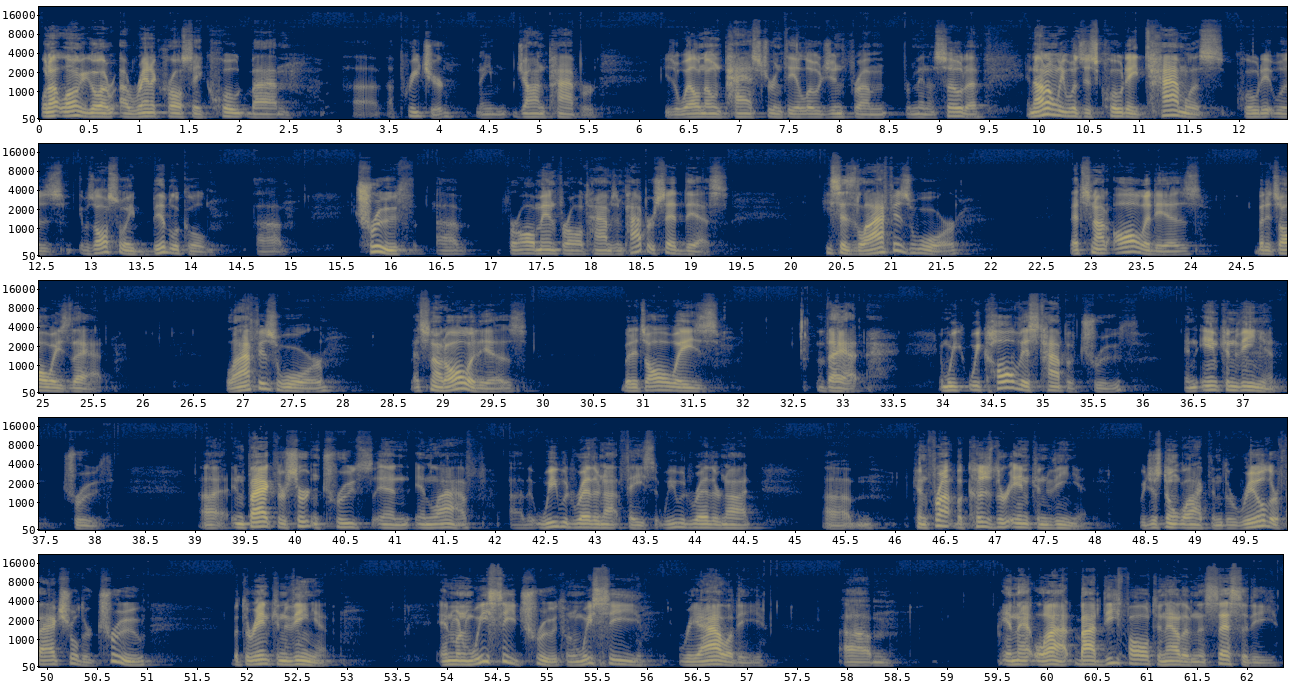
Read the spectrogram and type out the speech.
Well, not long ago, I, I ran across a quote by uh, a preacher named John Piper. He's a well known pastor and theologian from, from Minnesota. And not only was this quote a timeless quote, it was, it was also a biblical uh, truth uh, for all men, for all times. And Piper said this He says, Life is war. That's not all it is, but it's always that. Life is war. That's not all it is, but it's always that. And we, we call this type of truth an inconvenient truth. Uh, in fact, there are certain truths in, in life uh, that we would rather not face, that we would rather not um, confront because they're inconvenient. We just don't like them. They're real, they're factual, they're true, but they're inconvenient. And when we see truth, when we see reality um, in that light, by default and out of necessity,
